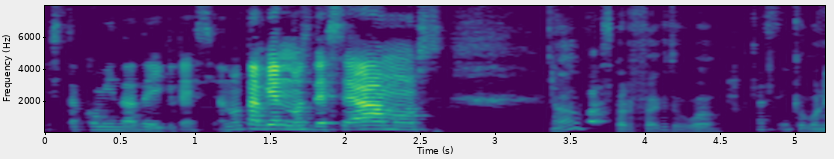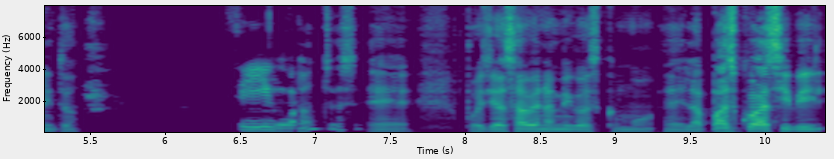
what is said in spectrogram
esta comida de iglesia, ¿no? También nos deseamos. Ah, perfecto, wow. Así. Qué bonito. Sí, igual. Entonces, eh, pues ya saben amigos, como eh, la Pascua, si,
